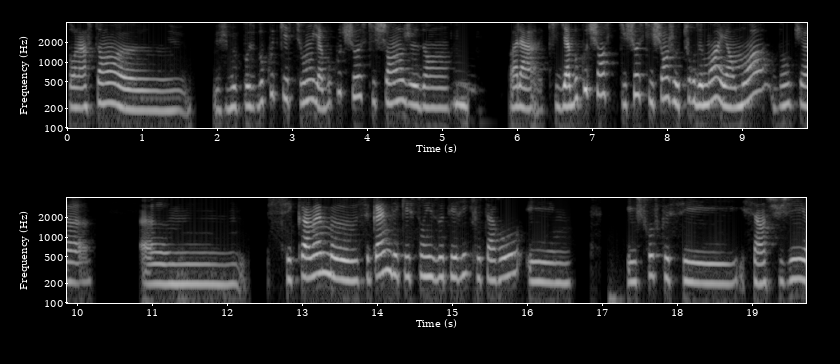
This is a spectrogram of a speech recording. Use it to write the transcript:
Pour l'instant, je me pose beaucoup de questions. Il y a beaucoup de choses qui changent dans Mmh. voilà, qu'il y a beaucoup de chances qui choses qui changent autour de moi et en moi, donc c'est quand même, c'est quand même des questions ésotériques le tarot et et je trouve que c'est c'est un sujet,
